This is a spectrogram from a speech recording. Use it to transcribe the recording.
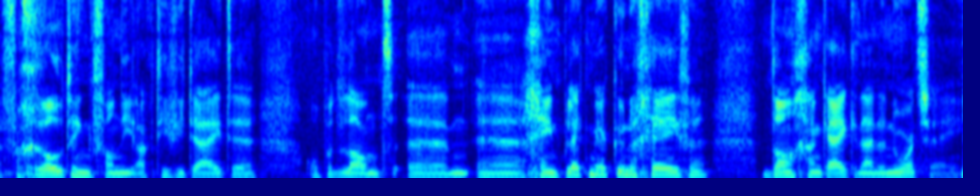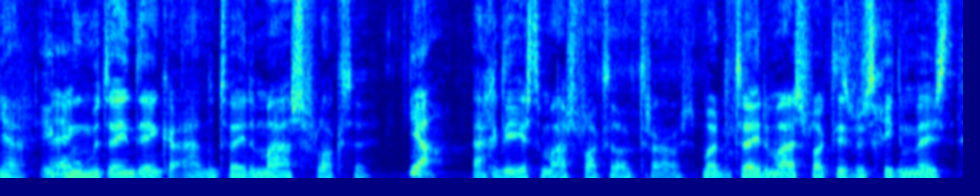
vergroting van die activiteiten op het land geen plek meer kunnen geven. Dan gaan kijken naar de Noordzee. Ja, ik moet meteen denken aan de Tweede Maasvlakte. Ja. Eigenlijk de eerste Maasvlakte ook trouwens. Maar de Tweede Maasvlakte is misschien de meest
